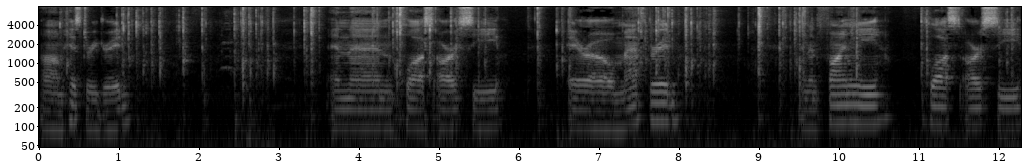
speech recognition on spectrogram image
um, history grade and then plus RC arrow math grade and then finally plus RC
